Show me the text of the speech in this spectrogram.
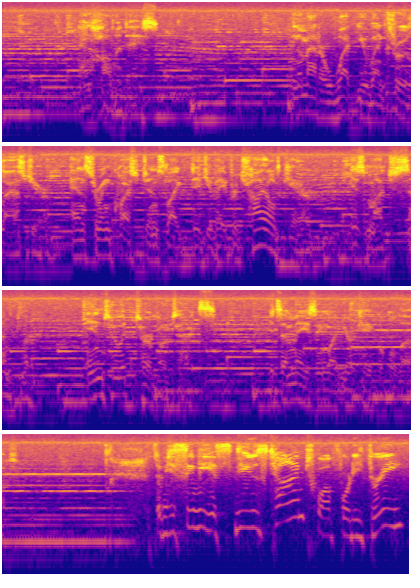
and holidays. No matter what you went through last year, answering questions like, did you pay for childcare is much simpler. Intuit TurboTax. It's amazing what you're capable of. WCBS News Time, 1243.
